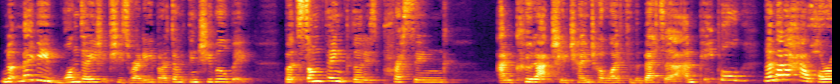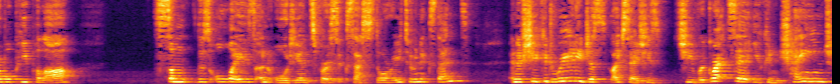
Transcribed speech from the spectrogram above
No, maybe one day if she's ready, but I don't think she will be. But something that is pressing and could actually change her life for the better. And people, no matter how horrible people are, some there's always an audience for a success story to an extent. And if she could really just, like I say, she's she regrets it, you can change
